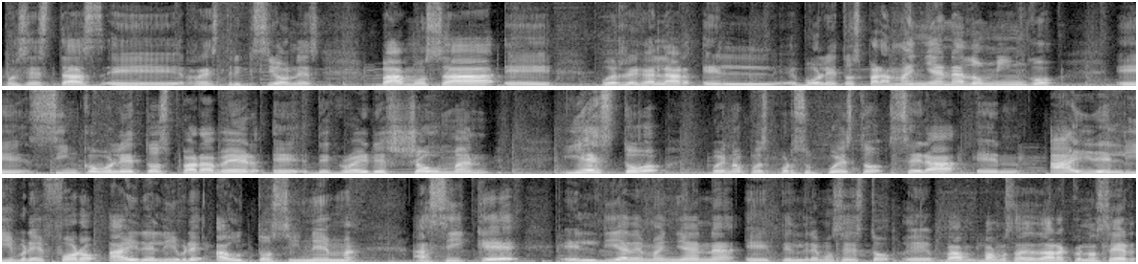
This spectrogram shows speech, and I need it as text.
pues estas restricciones. Vamos a pues regalar el boletos para mañana domingo. Cinco boletos para ver The Greatest Showman. Y esto, bueno, pues por supuesto será en aire libre, foro aire libre autocinema. Así que el día de mañana eh, tendremos esto. Eh, vamos a dar a conocer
